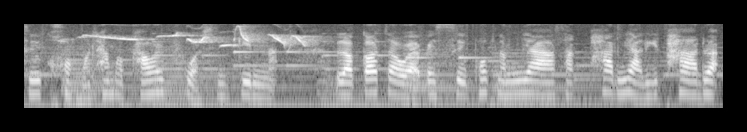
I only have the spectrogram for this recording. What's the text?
ซื้อของมาทำกับข้าวให้ผัวฉันกินน่ะแล้วก็จะแวะไปซื้อพวกน้ำยาซักผ้าน้ำยารีดผ้าด้วย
